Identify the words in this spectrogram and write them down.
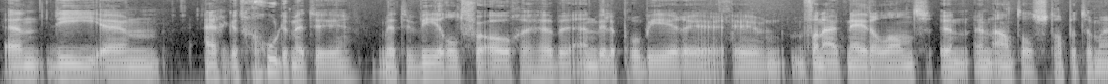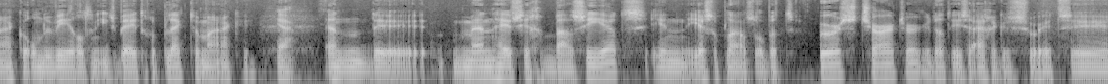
En die um, eigenlijk het goede met de, met de wereld voor ogen hebben... en willen proberen uh, vanuit Nederland een, een aantal stappen te maken... om de wereld een iets betere plek te maken. Ja. En de, men heeft zich gebaseerd in eerste plaats op het Earth Charter. Dat is eigenlijk een soort uh,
